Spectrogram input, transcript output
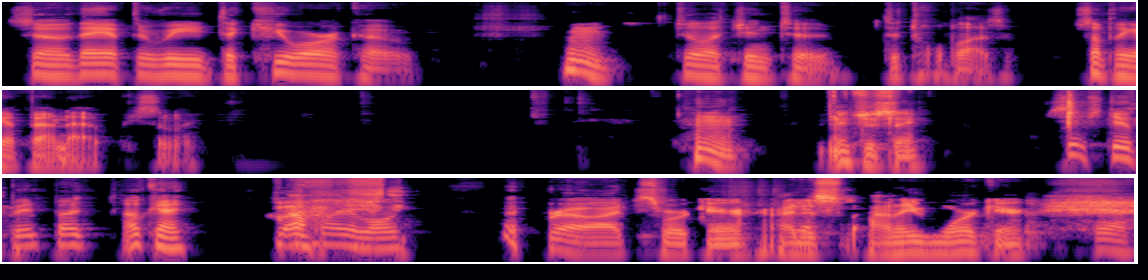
So they have to read the QR code Hmm. to let you into the toll plaza. Something I found out recently. Hmm. Interesting. Seems stupid, but okay. I'll play along. Bro, I just work here. I just I don't even work here. Yeah.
